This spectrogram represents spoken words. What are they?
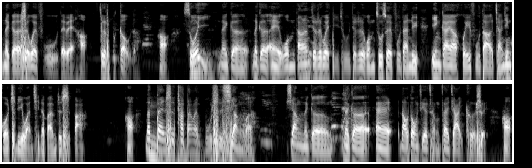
那个社会服务对不对？哈，这个是不够的，好，所以那个那个哎，我们当然就是会提出，就是我们租税负担率应该要恢复到蒋经国治理晚期的百分之十八，好，那但是它当然不是像嘛，像那个那个哎劳动阶层再加以课税，好，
